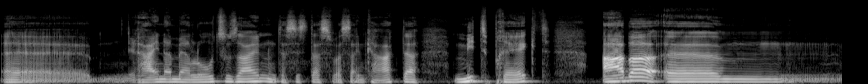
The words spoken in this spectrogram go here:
äh, reiner Merlot zu sein. Und das ist das, was sein Charakter mitprägt. Aber ähm,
